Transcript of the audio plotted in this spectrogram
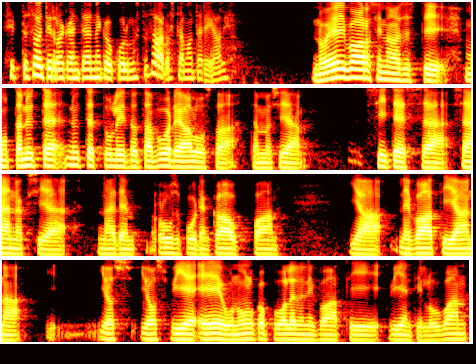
sitten soitinrakentajan näkökulmasta saada sitä materiaalia? No ei varsinaisesti, mutta nyt, nyt tuli tota vuoden alusta tämmöisiä sitessä säännöksiä näiden ruusupuiden kauppaan, ja ne vaatii aina, jos, jos vie EUn ulkopuolelle, niin vaatii vientiluvan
